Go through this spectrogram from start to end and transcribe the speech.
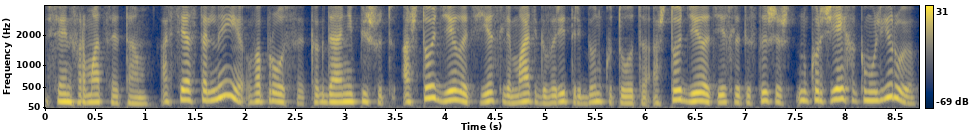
вся информация там. А все остальные вопросы, когда они пишут, а что делать, если мать говорит ребенку то-то, а что делать, если ты слышишь, ну, короче, я их аккумулирую,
